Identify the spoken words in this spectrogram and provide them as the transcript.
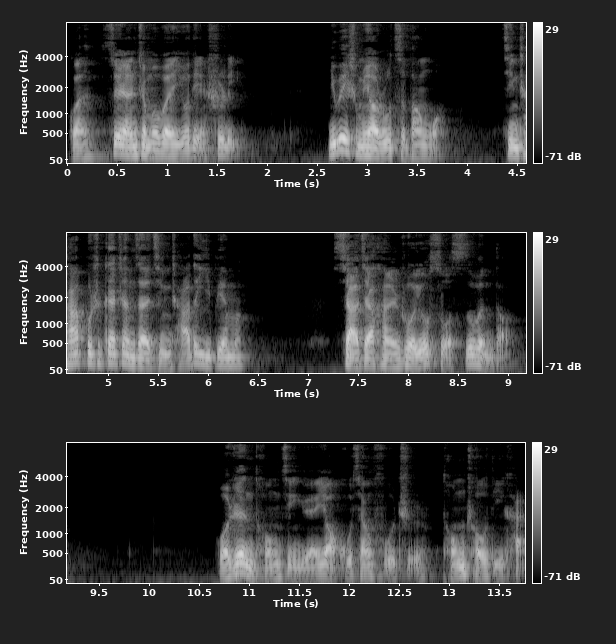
官虽然这么问有点失礼，你为什么要如此帮我？警察不是该站在警察的一边吗？夏家汉若有所思问道：“我认同警员要互相扶持，同仇敌忾，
